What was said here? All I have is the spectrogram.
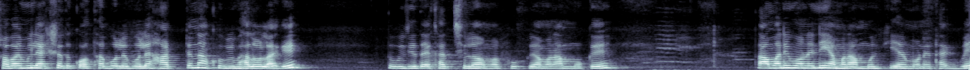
সবাই মিলে একসাথে কথা বলে বলে হাঁটতে না খুবই ভালো লাগে। তো ওই যে দেখাচ্ছিল আমার ফুপি, আমার আম্মুকে। তো আমারই মনে নেই, আমার আম্মুর কি আর মনে থাকবে।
